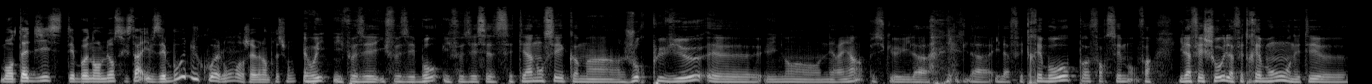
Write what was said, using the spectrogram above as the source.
bon, t'as dit c'était bonne ambiance, etc. Il faisait beau, du coup, à Londres, j'avais l'impression. Eh oui, il faisait, il faisait beau. Il faisait, c'était annoncé comme un jour pluvieux. Euh, il n'en est rien, puisqu'il a, il a, il a fait très beau, pas forcément. Enfin, il a fait chaud, il a fait très bon. On était, euh,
